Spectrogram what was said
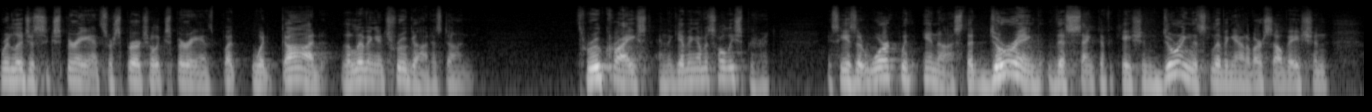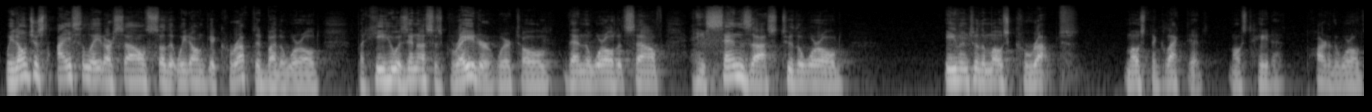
religious experience or spiritual experience, but what God, the living and true God, has done through Christ and the giving of His Holy Spirit is He is at work within us that during this sanctification, during this living out of our salvation, we don't just isolate ourselves so that we don't get corrupted by the world, but He who is in us is greater, we're told, than the world itself. And He sends us to the world, even to the most corrupt, most neglected, most hated part of the world.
